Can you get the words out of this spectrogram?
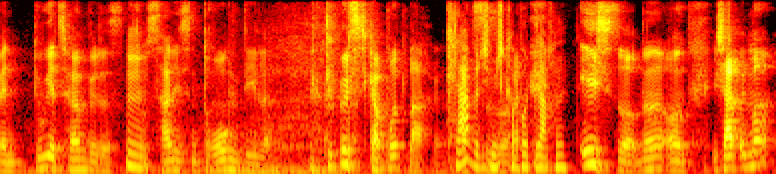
Wenn du jetzt hören würdest, so Sunny ist ein Drogendealer, du würdest dich kaputt lachen. Klar würde ich mich so? kaputt lachen. Ich so, ne? Und ich habe immer,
